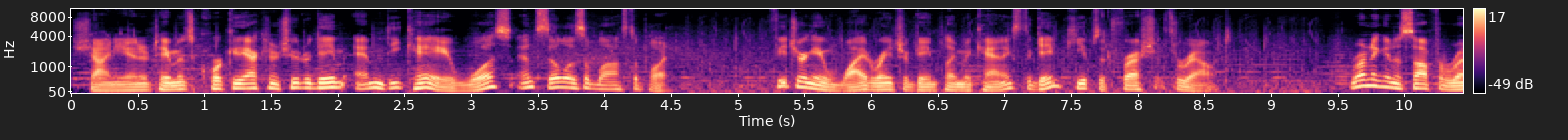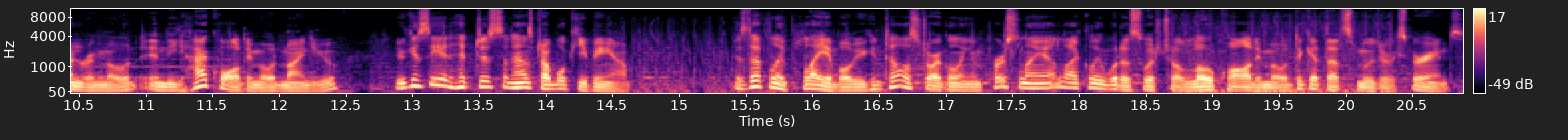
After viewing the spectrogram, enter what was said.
Shiny Entertainment's quirky action shooter game MDK was and still is a blast to play. Featuring a wide range of gameplay mechanics, the game keeps it fresh throughout. Running in a software rendering mode, in the high quality mode mind you, you can see it hitches and has trouble keeping up. It's definitely playable, you can tell it's struggling, and personally I likely would have switched to a low quality mode to get that smoother experience.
